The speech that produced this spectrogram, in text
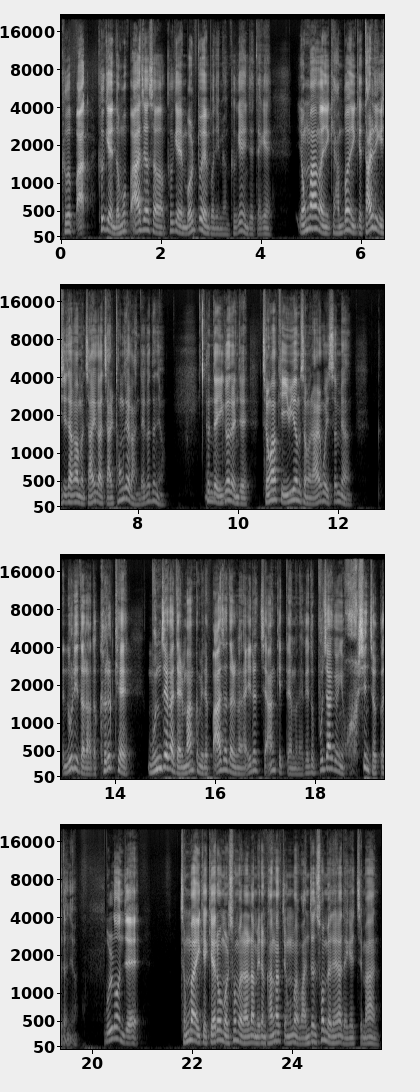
그 빠, 그게 너무 빠져서 그게 몰두해 버리면 그게 이제 되게 욕망은 이렇게 한번 이렇게 달리기 시작하면 자기가 잘 통제가 안 되거든요. 근데 이거를 이제 정확히 이 위험성을 알고 있으면 누리더라도 그렇게 문제가 될 만큼 이렇게 빠져들거나 이렇지 않기 때문에 그래도 부작용이 훨씬 적거든요. 물론 이제 정말 이렇게 괴로움을 소멸하려면 이런 감각적 욕망을 완전 소멸해야 되겠지만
